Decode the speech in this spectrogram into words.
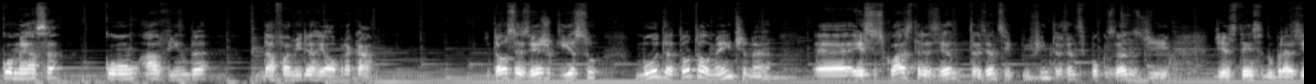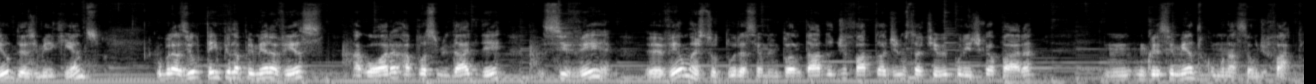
começa com a vinda da família real para cá. Então vocês vejam que isso muda totalmente, né? É, esses quase 300, 300, enfim, 300 e poucos anos de, de existência do Brasil, desde 1500, o Brasil tem pela primeira vez agora a possibilidade de se ver é, ver uma estrutura sendo implantada de fato administrativa e política para um, crescimento como nação de fato.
